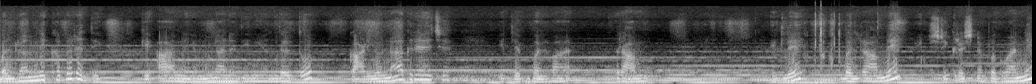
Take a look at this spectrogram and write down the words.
બલરામને ખબર હતી કે આ યમુના નદીની અંદર તો કાળિયો નાગ રહે છે, એટલે બલવાન રામ, એટલે બલરામે શ્રી કૃષ્ણ ભગવાનને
